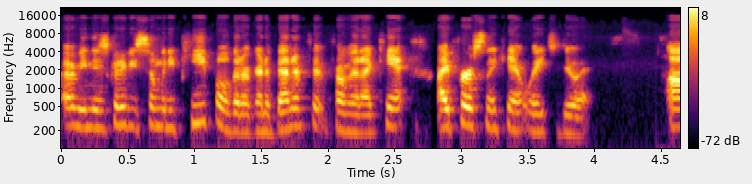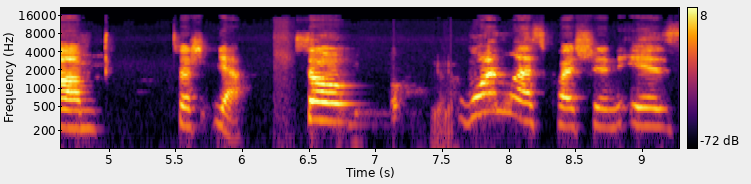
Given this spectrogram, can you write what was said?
I mean there's going to be so many people that are going to benefit from it. I can't I personally can't wait to do it. Um, especially yeah. So yeah. One last question is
